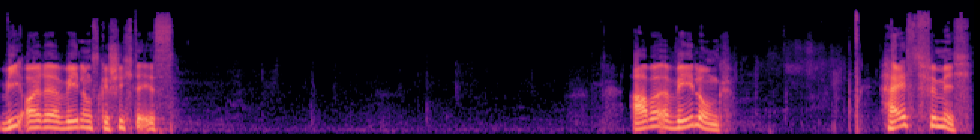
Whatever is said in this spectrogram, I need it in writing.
wie eure Erwählungsgeschichte ist. Aber Erwählung heißt für mich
